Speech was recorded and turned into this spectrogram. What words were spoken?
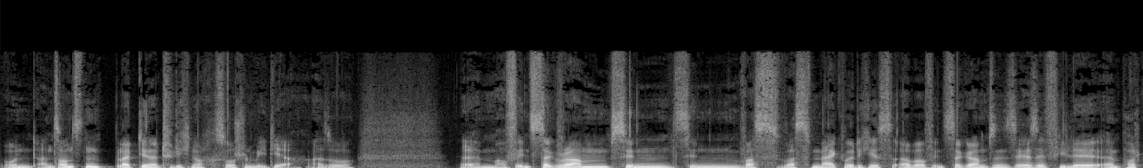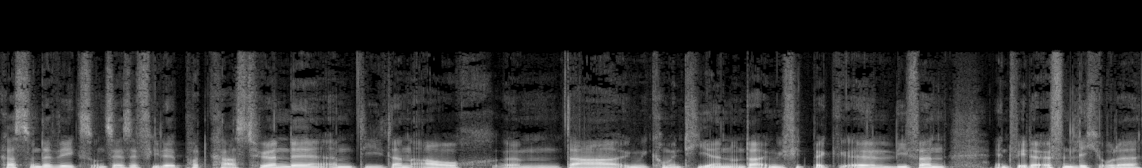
Und ansonsten bleibt dir natürlich noch Social Media. Also ähm, auf Instagram sind, sind was, was merkwürdig ist, aber auf Instagram sind sehr, sehr viele ähm, Podcasts unterwegs und sehr, sehr viele Podcast-Hörende, ähm, die dann auch ähm, da irgendwie kommentieren und da irgendwie Feedback äh, liefern, entweder öffentlich oder,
